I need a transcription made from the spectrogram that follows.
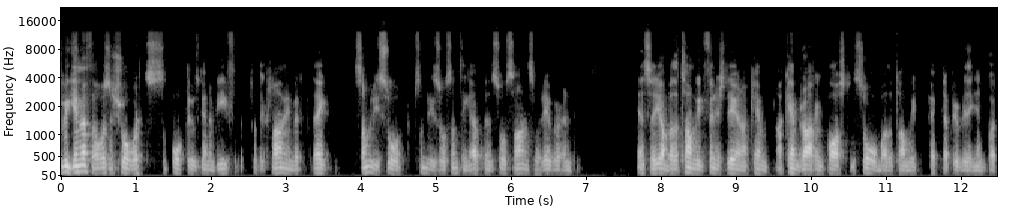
to begin with, I wasn't sure what support there was going to be for the, for the climbing, but they, somebody saw, somebody saw something up and saw signs, whatever, and and so, yeah, by the time we'd finished there and I came, I came driving past and saw by the time we'd packed up everything and got,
